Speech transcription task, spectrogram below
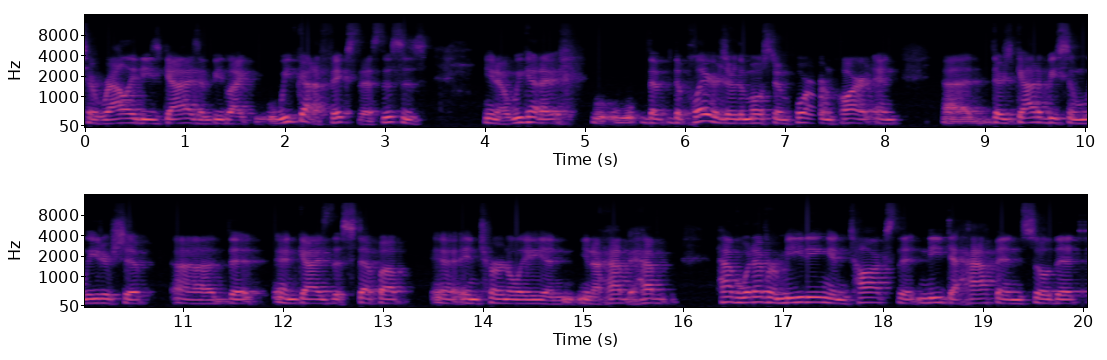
to rally these guys and be like, we've got to fix this. This is, you know, we got to. The the players are the most important part, and uh, there's got to be some leadership uh, that and guys that step up uh, internally and you know have have have whatever meeting and talks that need to happen so that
